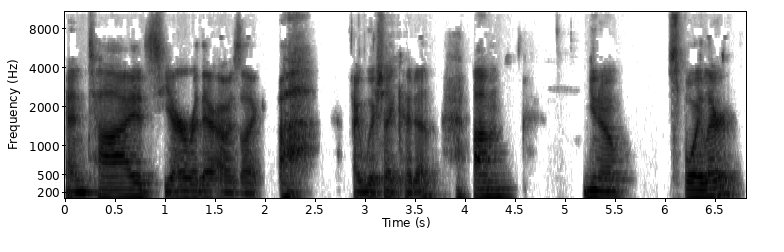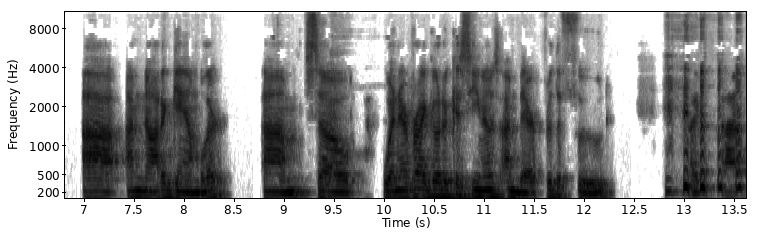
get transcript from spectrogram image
and Ty and Sierra were there. I was like, ah, I wish I could have. Um, you know, spoiler, uh, I'm not a gambler. Um, so whenever I go to casinos, I'm there for the food. I, am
